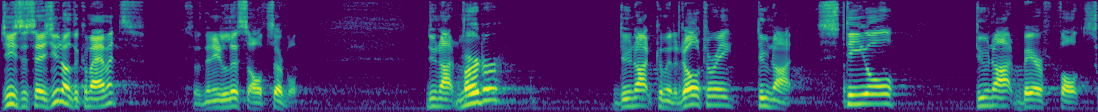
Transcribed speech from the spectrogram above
Jesus says, You know the commandments. So then he lists off several. Do not murder. Do not commit adultery. Do not steal. Do not bear false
